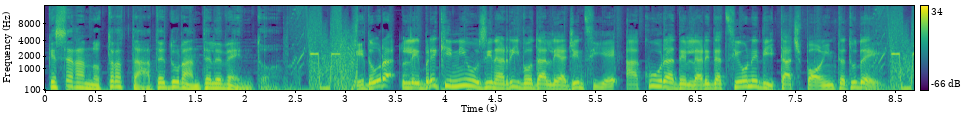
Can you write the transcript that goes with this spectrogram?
che saranno trattate durante l'evento. Ed ora le breaking news in arrivo dalle agenzie a cura della redazione di Touchpoint Today.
